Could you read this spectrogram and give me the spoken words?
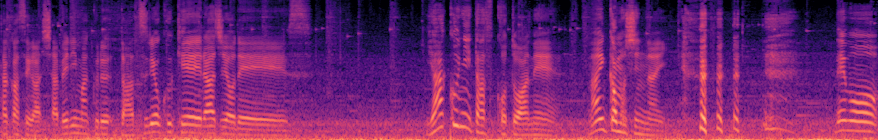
高瀬がしゃべりまくる脱力系ラジオです。役に立つことはねないかもしんない。でも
